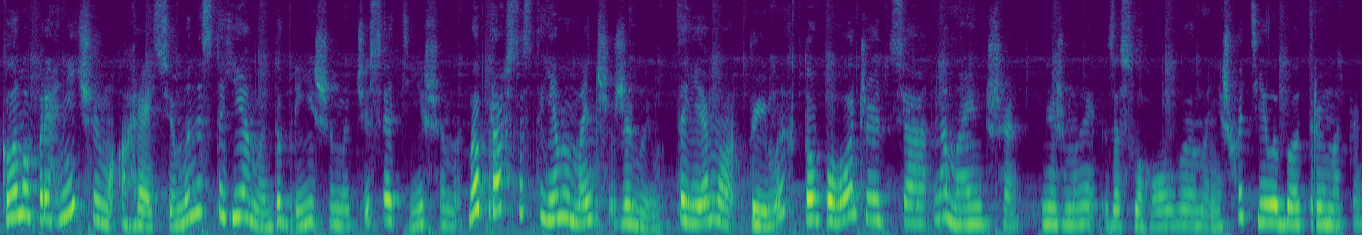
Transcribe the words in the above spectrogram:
Коли ми перегнічуємо агресію, ми не стаємо добрішими чи святішими. Ми просто стаємо менш живими. Стаємо тими, хто погоджується на менше, ніж ми заслуговуємо, ніж хотіли би отримати.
